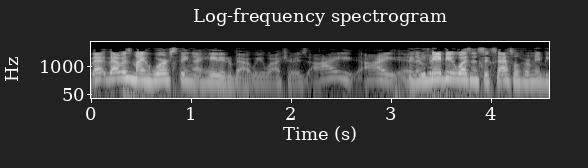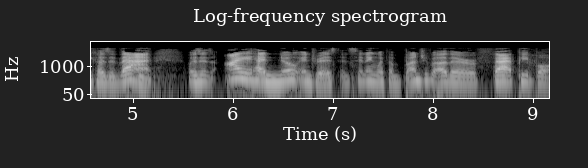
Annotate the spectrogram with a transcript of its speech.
That that was my worst thing I hated about Weight Watchers. I I and you maybe it wasn't successful for me because of that. Was is I had no interest in sitting with a bunch of other fat people.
